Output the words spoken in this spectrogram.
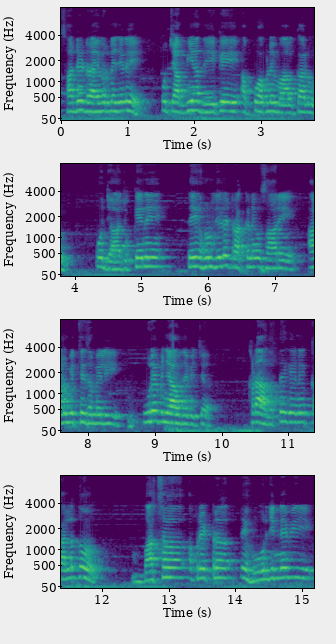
ਸਾਡੇ ਡਰਾਈਵਰ ਨੇ ਜਿਹੜੇ ਉਹ ਚਾਬੀਆਂ ਦੇ ਕੇ ਆਪੋ ਆਪਣੇ ਮਾਲਕਾਂ ਨੂੰ ਉਹ ਜਾ ਚੁੱਕੇ ਨੇ। ਤੇ ਹੁਣ ਜਿਹੜੇ ਟਰੱਕ ਨੇ ਉਹ ਸਾਰੇ ਅਣਮਿੱਥੇ ਸਮੇਂ ਲਈ ਪੂਰੇ ਪੰਜਾਬ ਦੇ ਵਿੱਚ ਖੜਾ ਦਿੱਤੇ ਗਏ ਨੇ। ਕੱਲ ਤੋਂ ਬੱਸ ਆਪਰੇਟਰ ਤੇ ਹੋਰ ਜਿੰਨੇ ਵੀ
